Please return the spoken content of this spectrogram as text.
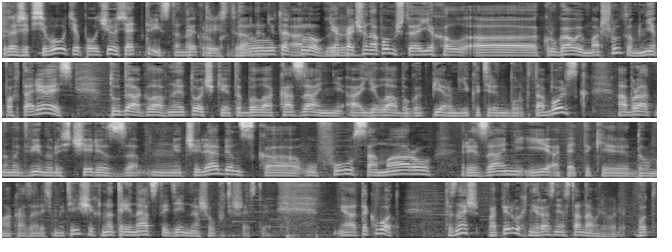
Подожди, всего у тебя получилось... 5300 на 5300. круг. Да, ну, да. не так а, много. Я да. хочу напомнить, что я ехал э, круговым маршрутом, не повторяясь. Туда главные точки, это была Казань, а Елабуга, Петербурга, Пермь, Екатеринбург, Тобольск. Обратно мы двинулись через Челябинск, э, Уфу, Самару, Рязань и, опять-таки, дома оказались в Мытищах на 13-й день нашего путешествия. А, так вот, ты знаешь, во-первых, ни разу не останавливали. Вот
